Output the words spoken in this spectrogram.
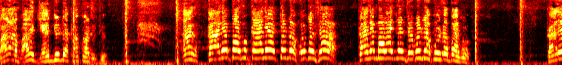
મારા મારા ઘેર જો ડખા પાડું છું. આ કાલે પાછું કાલે તો ડખો તો છે. કાલે મારા એટલે જબર ડખો છે પાછો. કાલે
